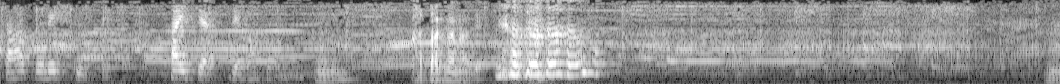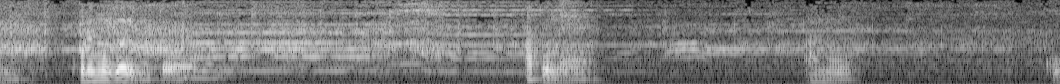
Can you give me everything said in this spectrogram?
スタートレックって書いちゃってますもんね。うん、カタカナで、うん、これも良いのとあとねあのこ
